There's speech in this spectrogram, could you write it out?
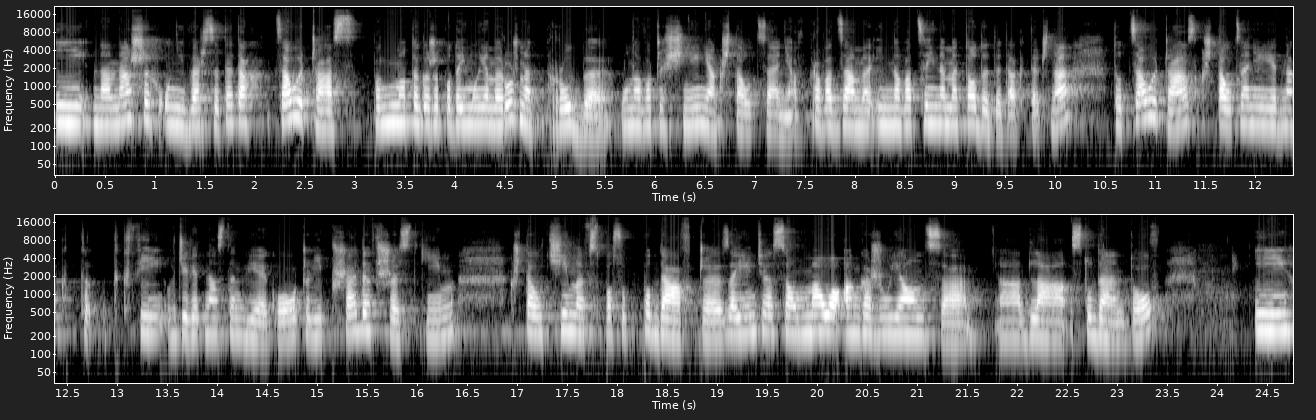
I na naszych uniwersytetach cały czas, pomimo tego, że podejmujemy różne próby unowocześnienia kształcenia, wprowadzamy innowacyjne metody dydaktyczne, to cały czas kształcenie jednak tkwi w XIX wieku, czyli przede wszystkim kształcimy w sposób podawczy, zajęcia są mało angażujące dla studentów i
